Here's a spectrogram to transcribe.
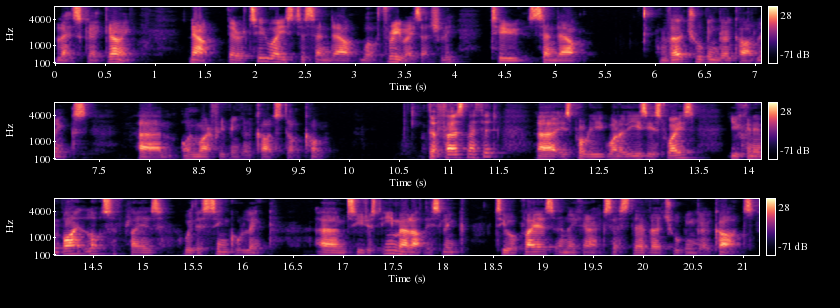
let's get going. Now, there are two ways to send out, well, three ways actually, to send out virtual bingo card links um, on myfreebingocards.com. The first method uh, is probably one of the easiest ways. You can invite lots of players with a single link. Um, so you just email out this link to your players and they can access their virtual bingo cards.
